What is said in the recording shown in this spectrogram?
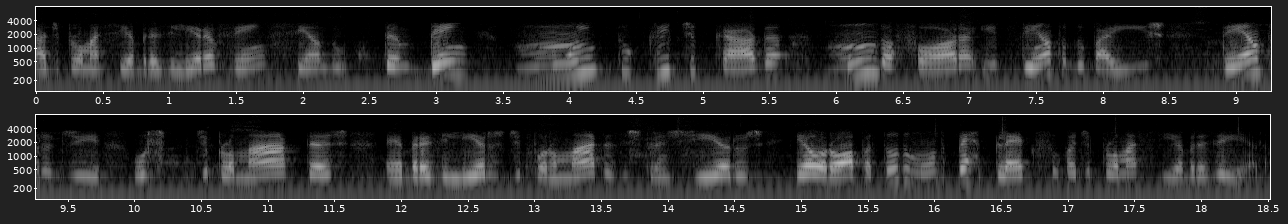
a diplomacia brasileira vem sendo também muito criticada mundo afora e dentro do país, dentro de os diplomatas é, brasileiros, diplomatas estrangeiros, Europa, todo mundo perplexo com a diplomacia brasileira.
